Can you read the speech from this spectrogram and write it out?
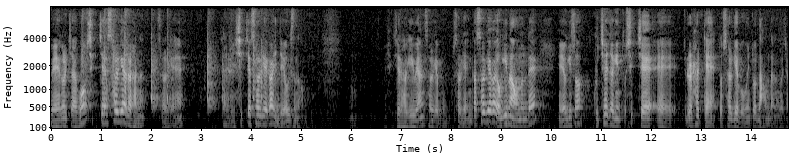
계획을 짜고 식재 설계를 하는 설계. 자, 식재 설계가 이제 여기서 나옵니다. 음, 식재를 하기 위한 설계, 설계. 그러니까 설계가 여기 나오는데, 예, 여기서 구체적인 또 식재를 할 때 또 설계 부분이 또 나온다는 거죠.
